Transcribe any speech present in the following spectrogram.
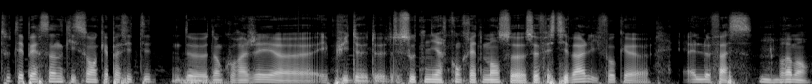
toutes les personnes qui sont en capacité de- d'encourager euh, et puis de, de- de soutenir concrètement ce, ce festival, il faut qu'elles le fassent Mhm. vraiment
